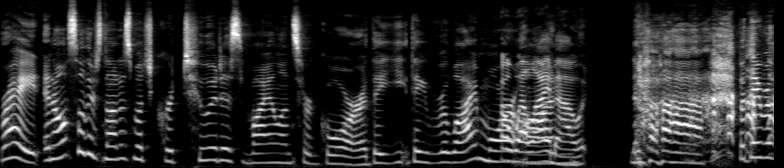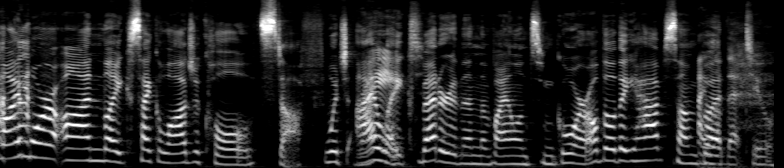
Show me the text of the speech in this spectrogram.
right, and also there's not as much gratuitous violence or gore. They they rely more. Oh well, I'm out. but they rely more on like psychological stuff, which I like better than the violence and gore. Although they have some, I but love that too.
